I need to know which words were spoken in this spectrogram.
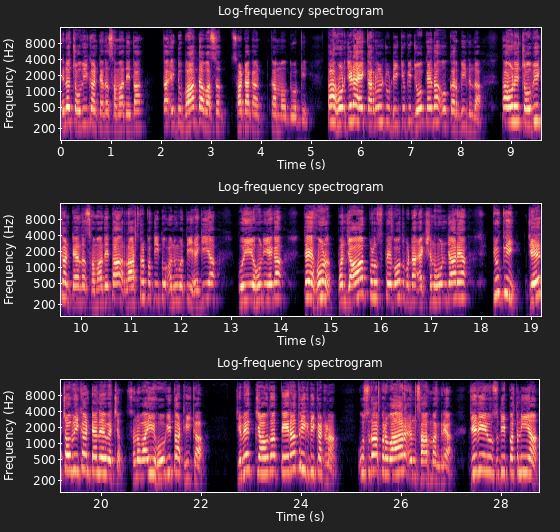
ਇਹਨਾਂ ਨੂੰ 24 ਘੰਟਿਆਂ ਦਾ ਸਮਾਂ ਦਿੱਤਾ ਤਾਂ ਇਸ ਤੋਂ ਬਾਅਦ ਦਾ ਬਸ ਸਾਡਾ ਕੰਮ ਉਦੋਂ ਅੱਗੇ। ਤਾਂ ਹੁਣ ਜਿਹੜਾ ਇਹ ਕਰਨਲ ਟੁੱਡੀ ਕਿਉਂਕਿ ਜੋ ਕਹਿੰਦਾ ਉਹ ਕਰ ਵੀ ਦਿੰਦਾ। ਤਾਂ ਹੁਣ ਇਹ 24 ਘੰਟਿਆਂ ਦਾ ਸਮਾਂ ਦਿੱਤਾ। ਰਾਸ਼ਟਰਪਤੀ ਤੋਂ ਅਨੁਮਤੀ ਹੈਗੀ ਆ। ਕੋਈ ਇਹੋ ਨਹੀਂ ਹੈਗਾ। ਤੇ ਹੁਣ ਪੰਜਾਬ ਪੁਲਿਸ ਤੇ ਬਹੁਤ ਵੱਡਾ ਐਕਸ਼ਨ ਹੋਣ ਜਾ ਰਿਹਾ, ਕਿਉਂਕਿ ਜੇ 24 ਘੰਟਿਆਂ ਦੇ ਵਿੱਚ ਸੁਣਵਾਈ ਹੋਗੀ ਤਾਂ ਠੀਕ ਆ। ਜਿਵੇਂ 14 13 ਤਰੀਕ ਦੀ ਘਟਨਾ, ਉਸ ਦਾ ਪਰਿਵਾਰ ਇਨਸਾਫ ਮੰਗ ਰਿਹਾ, ਜਿਹਦੀ ਉਸ ਦੀ ਪਤਨੀ ਆ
